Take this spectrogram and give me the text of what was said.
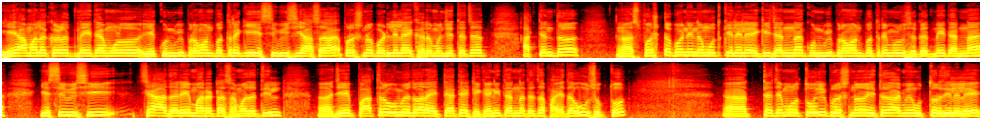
हे आम्हाला कळत नाही. त्यामुळं हे कुणबी प्रमाणपत्र की एस सी बी सी असा प्रश्न पडलेला आहे खरं म्हणजे त्याच्यात अत्यंत स्पष्टपणे नमूद केलेलं आहे की ज्यांना कुणबी प्रमाणपत्र मिळू शकत नाही त्यांना एस सी बी सीच्या आधारे मराठा समाजातील जे पात्र उमेदवार आहेत त्या त्या ठिकाणी त्यांना त्याचा फायदा होऊ शकतो. त्याच्यामुळं तोही प्रश्न इथं आम्ही उत्तर दिलेलं आहे.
